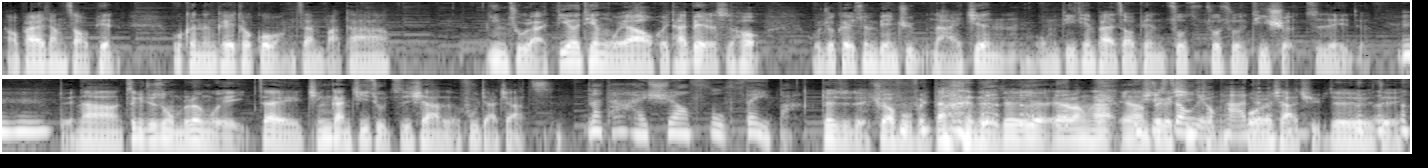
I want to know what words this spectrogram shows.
然后拍了一张照片，我可能可以透过网站把它印出来。第二天我要回台北的时候，我就可以顺便去拿一件我们第一天拍的照片做做出的 T 恤之类的。嗯哼，对，那这个就是我们认为在情感基础之下的附加价值。那他还需要付费吧？对对对，需要付费，当然的，就是要要让他要让这个系统活得下去。对对对，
